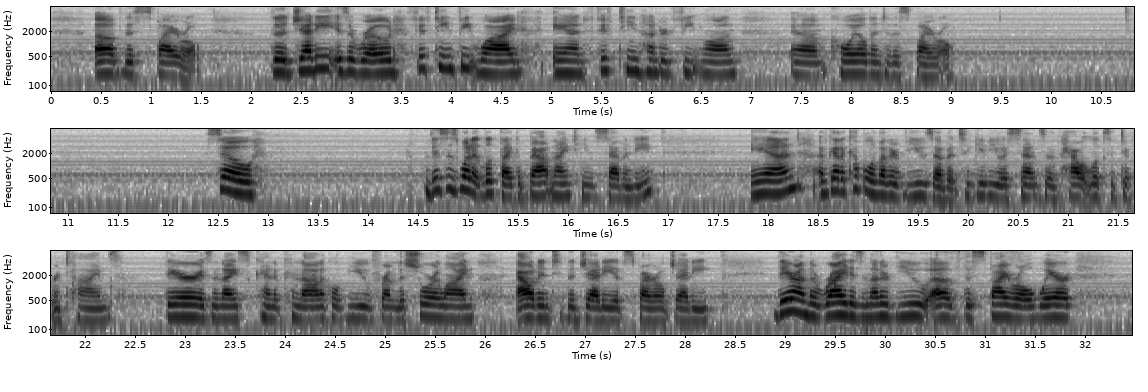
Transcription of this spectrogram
of this spiral. The jetty is a road 15 feet wide and 1,500 feet long, um, coiled into the spiral. So, this is what it looked like about 1970. And I've got a couple of other views of it to give you a sense of how it looks at different times. There is a nice kind of canonical view from the shoreline out into the jetty of Spiral Jetty. There on the right is another view of the spiral where,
